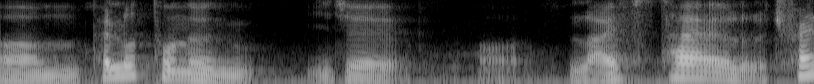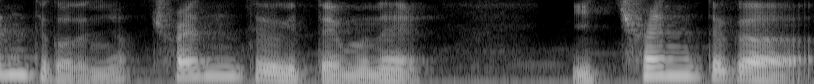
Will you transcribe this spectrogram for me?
음, 펠로톤은 이제 어, 라이프스타일 트렌드거든요. 트렌드이기 때문에 이 트렌드가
